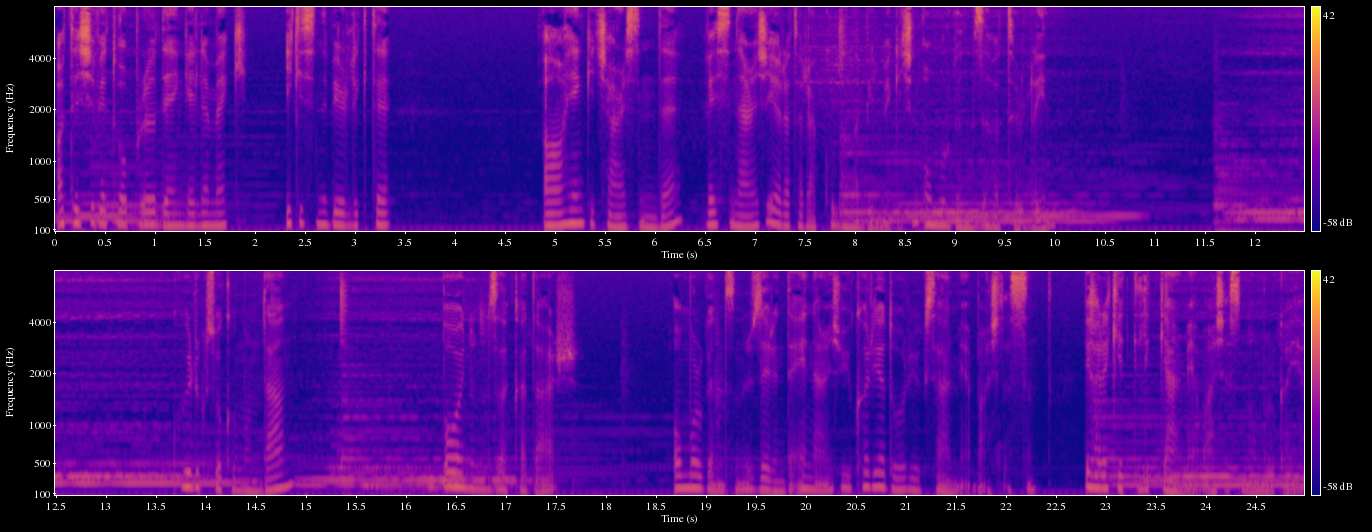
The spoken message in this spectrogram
Ateşi ve toprağı dengelemek, ikisini birlikte ahenk içerisinde ve sinerji yaratarak kullanabilmek için omurganızı hatırlayın. Kuyruk sokumundan boynunuza kadar omurganızın üzerinde enerji yukarıya doğru yükselmeye başlasın. Bir hareketlilik gelmeye başlasın omurgaya.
